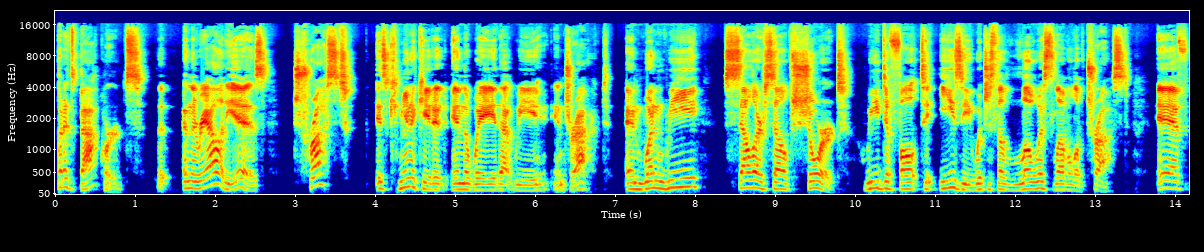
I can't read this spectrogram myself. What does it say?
But it's backwards. And the reality is, trust is communicated in the way that we interact. And when we sell ourselves short, we default to easy, which is the lowest level of trust. If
